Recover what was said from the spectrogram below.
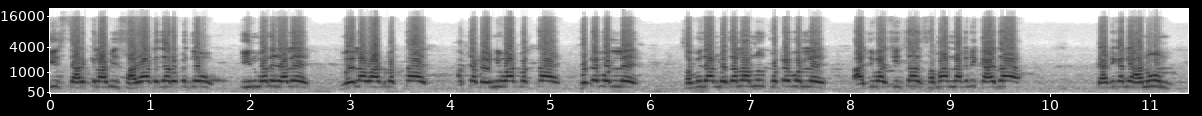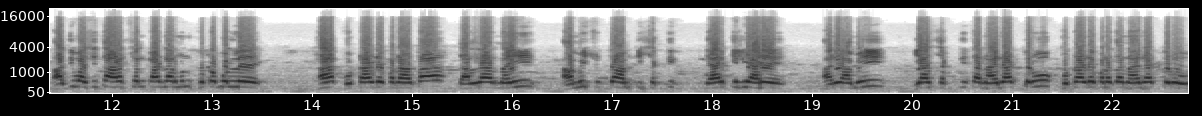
तीस तारखेला आम्ही साडेआठ हजार रुपये देऊ. तीन महिने झाले. महिला वाट बघतायत. आमच्या बहिणी वाट बघताय. खोटे बोलले. संविधान बदलला म्हणून खोटे बोलले. आदिवासीचा समान नागरी कायदा त्या ठिकाणी आणून आदिवासीचं आरक्षण काढणार म्हणून खोटं बोलले. हा खोटारडेपणा आता चालणार नाही. आम्ही सुद्धा आमची शक्ती तयार केली आहे आणि आम्ही या शक्तीचा नायनाट करू खोटारडेपणाचा नायनाट करू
